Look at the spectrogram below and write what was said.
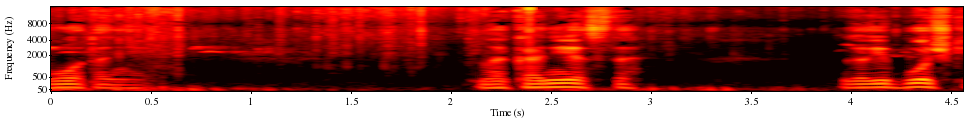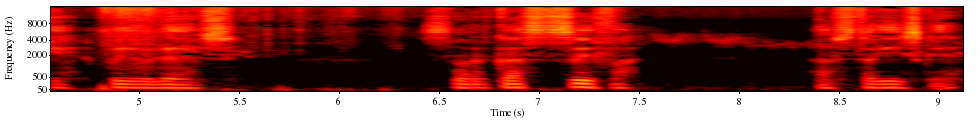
Вот они. Наконец-то грибочки появляются. Саркосцифа австрийская.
